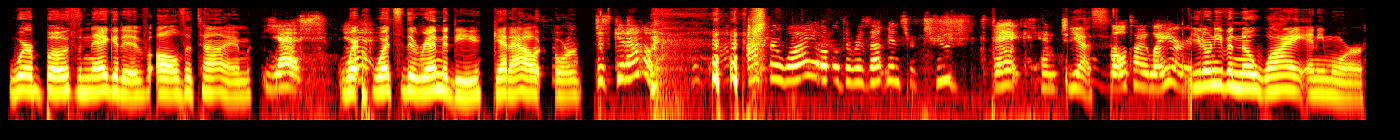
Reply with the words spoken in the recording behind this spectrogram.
we're both negative all the time Yes. Yes. what's the remedy get out or just get out. After a while, the resentments are too thick and too Yes. multi-layered. you don't even know why anymore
